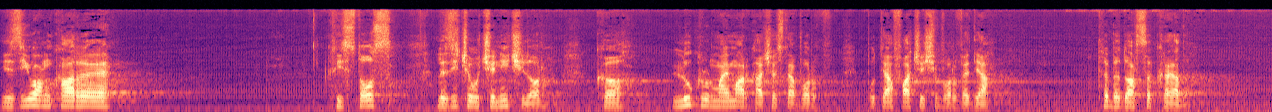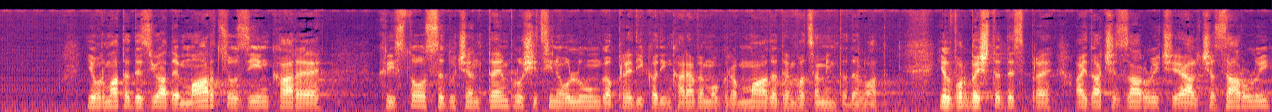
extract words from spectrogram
E ziua în care Hristos le zice ucenicilor că lucruri mai mari ca acestea vor putea face și vor vedea. Trebuie doar să creadă. E urmată de ziua de marți, o zi în care Hristos se duce în templu și ține o lungă predică din care avem o grămadă de învățăminte de luat. El vorbește despre a-i da cezarului ce e al cezarului,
